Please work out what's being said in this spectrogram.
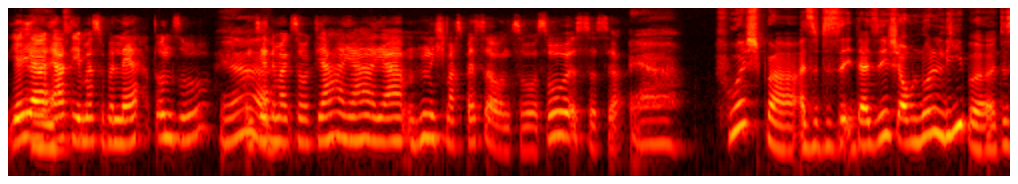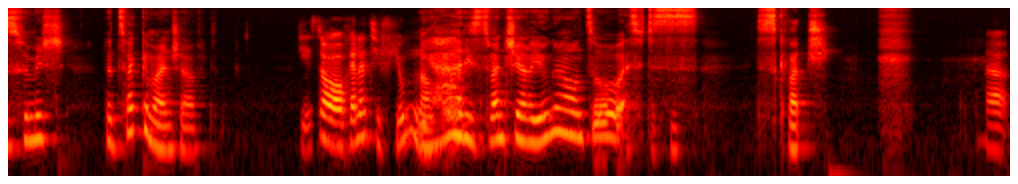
Ja, ja, Halt. er hat die immer so belehrt und so. Ja. Und sie hat immer gesagt, ja, ja, ja, mhm, ich mach's besser und so. So ist es ja. Ja, furchtbar. Also das, da sehe ich auch null Liebe. Das ist für mich eine Zweckgemeinschaft. Die ist doch auch relativ jung noch. Ja, oder? die ist 20 Jahre jünger und so. Also das ist, das ist Quatsch. ja.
